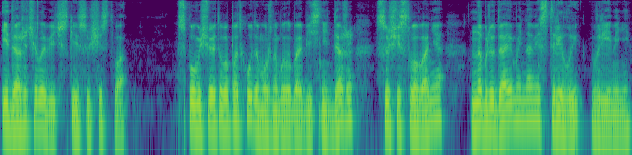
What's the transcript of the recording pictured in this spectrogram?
и даже человеческие существа. С помощью этого подхода можно было бы объяснить даже существование наблюдаемой нами стрелы времени.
